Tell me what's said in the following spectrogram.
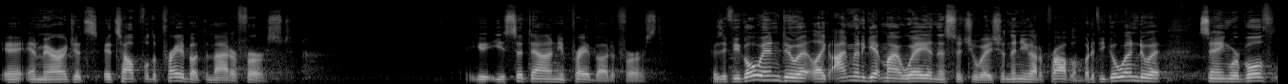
in, in marriage it's, it's helpful to pray about the matter first. You, you sit down and you pray about it first. Because if you go into it like, I'm going to get my way in this situation, then you got a problem. But if you go into it saying we're both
